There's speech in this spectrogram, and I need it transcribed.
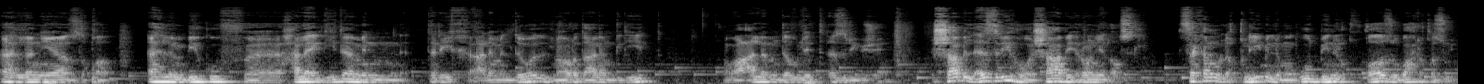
أهلا يا أصدقاء. أهلا بيكم في حلقة جديدة من تاريخ أعلام الدول. النهاردة عالم جديد وعلم دولة أذربيجان الشعب الأزري هو شعب إيراني الأصل سكنوا الإقليم اللي موجود بين القوقاز وبحر قزوين.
